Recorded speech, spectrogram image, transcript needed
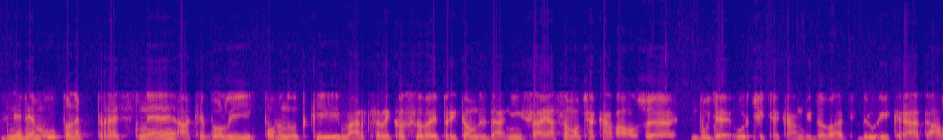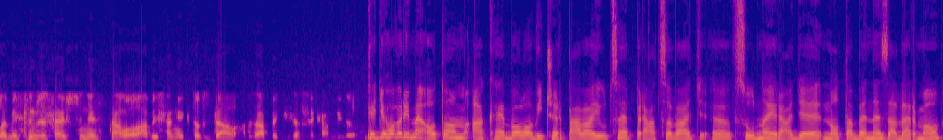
Neviem úplne presne, aké boli pohnutky Marcely Kosovej pri tom vzdaní sa. Ja som očakával, že bude určite kandidovať druhý druhýkrát, ale myslím, že sa ešte nestalo, aby sa niekto vzdal a v zápätí zase kandidoval. Keď hovoríme o tom, aké bolo vyčerpávajúce pracovať e, v súdnej rade, notabene zadarmo,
